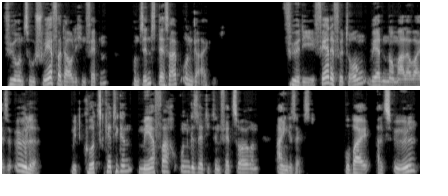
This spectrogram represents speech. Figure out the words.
führen zu schwer verdaulichen Fetten und sind deshalb ungeeignet. Für die Pferdefütterung werden normalerweise Öle mit kurzkettigen, mehrfach ungesättigten Fettsäuren eingesetzt, wobei als Öl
